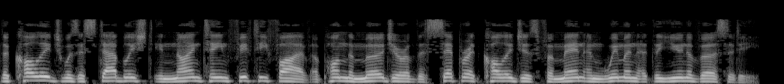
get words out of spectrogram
The college was established in 1955 upon the merger of the separate colleges for men and women at the university.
